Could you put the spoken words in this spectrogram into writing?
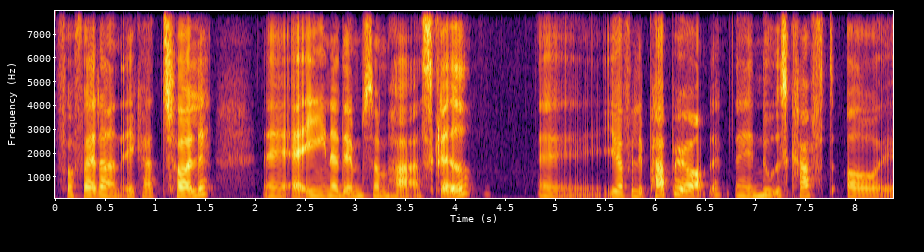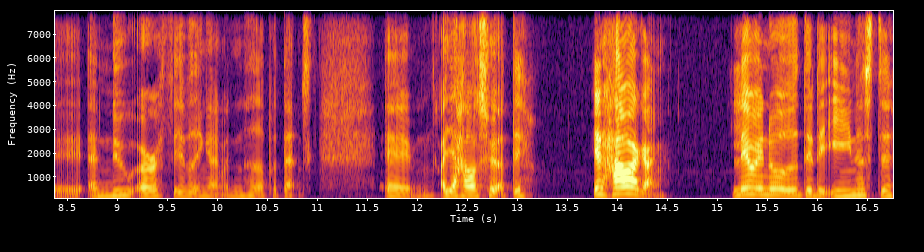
Forfatteren Eckhart Tolle øh, er en af dem, som har skrevet øh, i hvert fald et par bøger om det. Øh, Nuets kraft og øh, A New Earth, jeg ved ikke engang, hvad den hedder på dansk. Øh, og jeg har også hørt det et hav af gang. Lev i nuet, det er det eneste,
